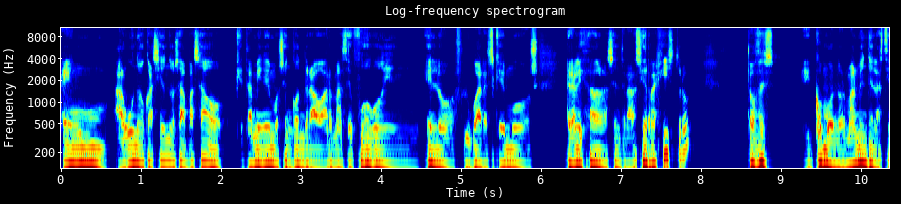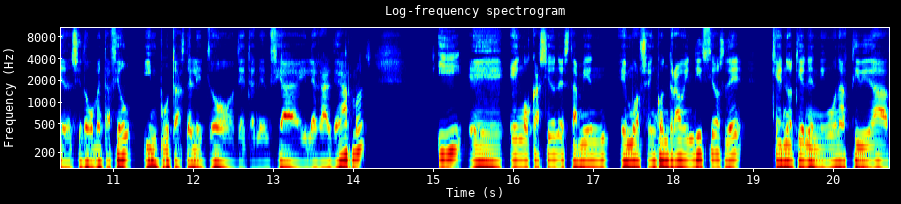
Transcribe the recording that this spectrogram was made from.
En alguna ocasión nos ha pasado que también hemos encontrado armas de fuego en, en los lugares que hemos realizado las entradas y registro. Entonces, como normalmente las tienen sin documentación, imputas delito de tenencia ilegal de armas. Y eh, en ocasiones también hemos encontrado indicios de que no tienen ninguna actividad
